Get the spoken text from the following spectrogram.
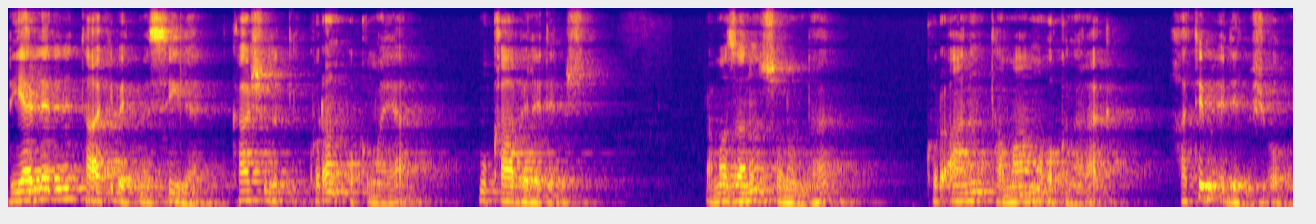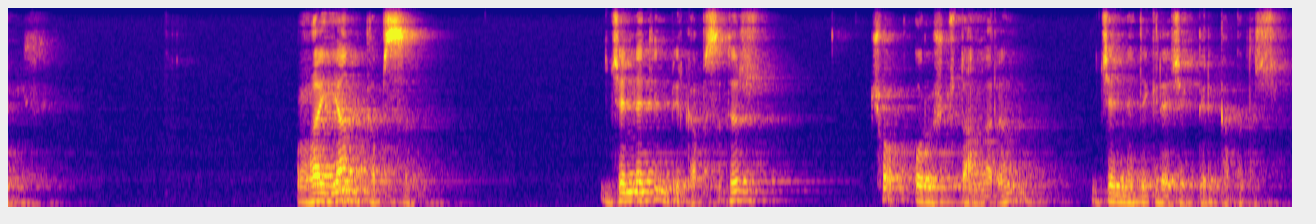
diğerlerinin takip etmesiyle karşılıklı Kur'an okumaya mukabele denir. Ramazanın sonunda Kur'an'ın tamamı okunarak hatim edilmiş olunur. Rayyan kapısı cennetin bir kapısıdır. Çok oruç tutanların cennete girecekleri kapıdır.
